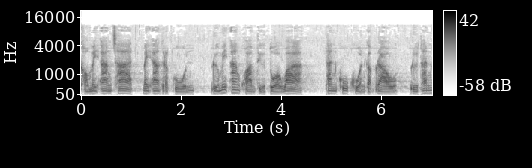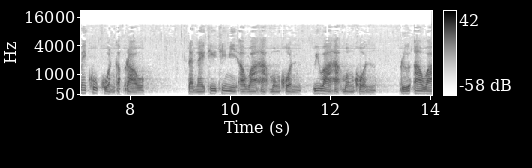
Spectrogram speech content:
เขาไม่อ้างชาติ ไม่อ้างตระกูล หรือไม่อ้างความถือตัวว่า ท่านคู่ควรกับเรา หรือท่านไม่คู่ควรกับเรา แต่ในที่ที่มีอวาหะมงคล วิวาหะมงคล หรืออาวา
